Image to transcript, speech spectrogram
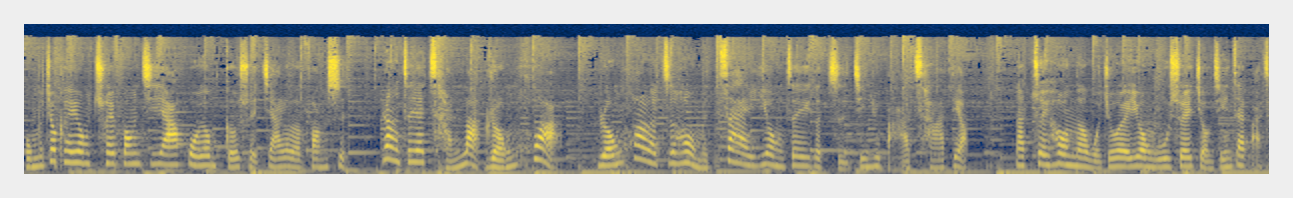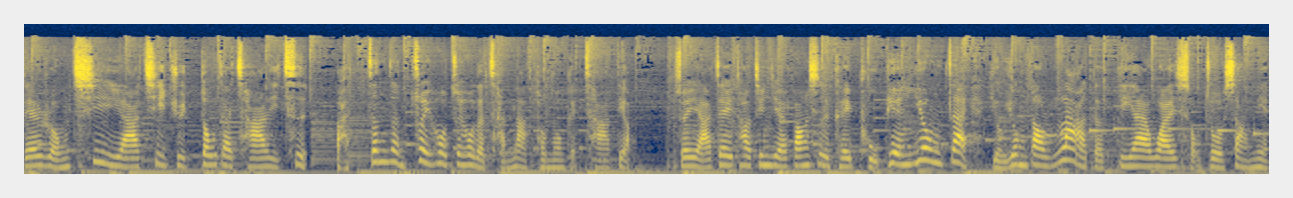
我们就可以用吹风机啊，或用隔水加热的方式，让这些残蜡融化。融化了之后，我们再用这一个纸巾去把它擦掉。那最后呢，我就会用无水酒精再把这些容器呀、器具都再擦一次，把真正最后最后的残蜡统统给擦掉。所以啊，这一套清洁方式可以普遍用在有用到蜡的 DIY 手作上面。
